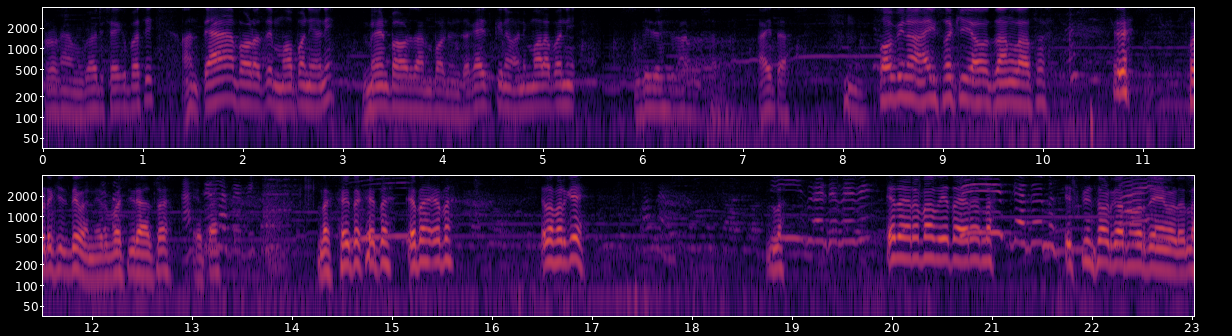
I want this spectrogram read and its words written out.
प्रोग्राम गरिसकेपछि अनि त्यहाँबाट चाहिँ म पनि अनि मेन पावर जानुपर्ने हुन्छ। गाइज किनभने मलाई पनि विदेश जानु छ है त? सबिना आइसकि अब जान लाग्छ ए फोटो खिच्दै भनेर बसिरहेछ। यता। ल खै त खै त। यता यता। यता फर्के। ल। यता हेर बाबु यता हेर। ल। स्क्रिनसट गर्नुपर्छ यहीँबाट। ल।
